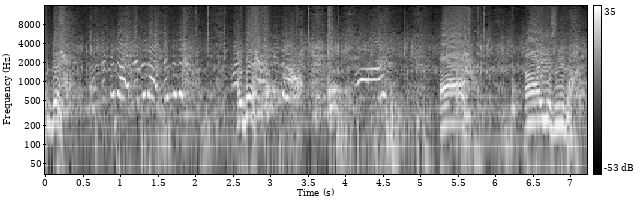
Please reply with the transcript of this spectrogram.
안 돼. 안 됩니다. 안 돼. 아, 아, 이겼습니다.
